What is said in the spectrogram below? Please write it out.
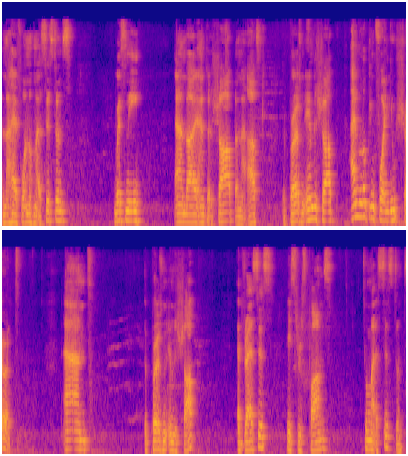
and I have one of my assistants with me and I enter a shop and I ask the person in the shop, I'm looking for a new shirt. And the person in the shop addresses his response to my assistant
